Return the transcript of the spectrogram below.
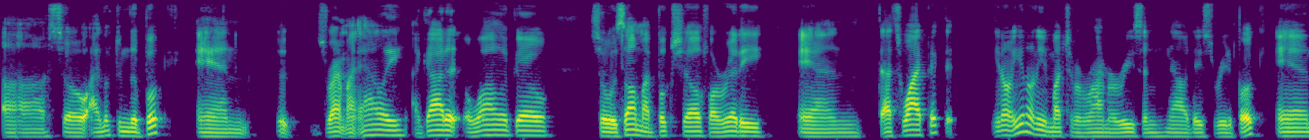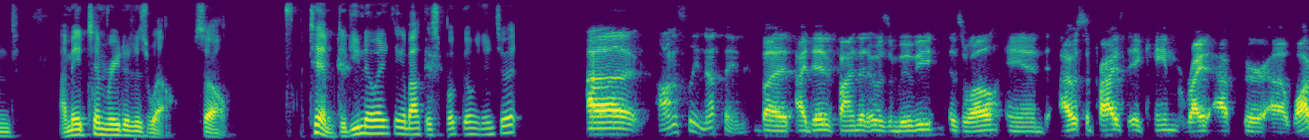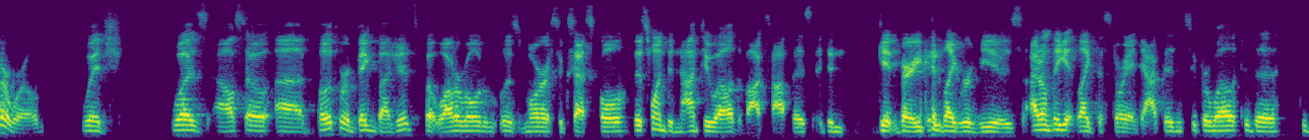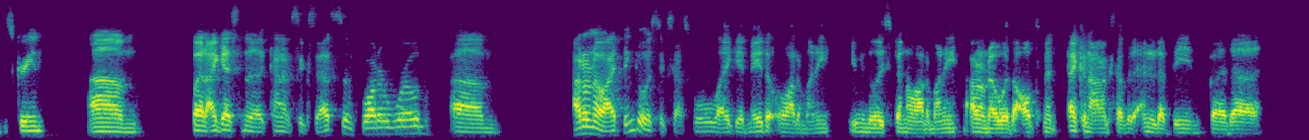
Uh, so I looked into the book and it was right up my alley. I got it a while ago. So it was on my bookshelf already. And that's why I picked it. You know, you don't need much of a rhyme or reason nowadays to read a book. And I made Tim read it as well. So, Tim, did you know anything about this book going into it? uh, honestly, nothing. But I did find that it was a movie as well, and I was surprised it came right after uh, Waterworld, which was also uh, both were big budgets, but Waterworld was more successful. This one did not do well at the box office. It didn't get very good like reviews. I don't think it like the story adapted super well to the to the screen. Um, but I guess the kind of success of Waterworld, um, I don't know. I think it was successful. Like it made a lot of money, even though they spent a lot of money. I don't know what the ultimate economics of it ended up being, but uh,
